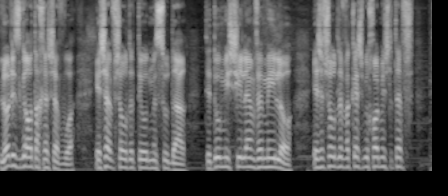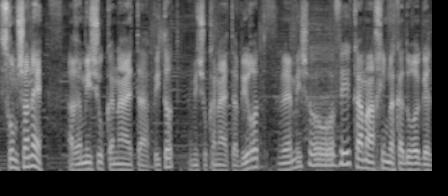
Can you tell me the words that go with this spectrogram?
לא נסגרות אחרי שבוע. יש אפשרות לתיעוד מסודר, תדעו מי שילם ומי לא. יש אפשרות לבקש מכל משתתף סכום שונה. הרי מישהו קנה את הפיתות, ומישהו קנה את הבירות, ומישהו הביא כמה אחים לכדורגל.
